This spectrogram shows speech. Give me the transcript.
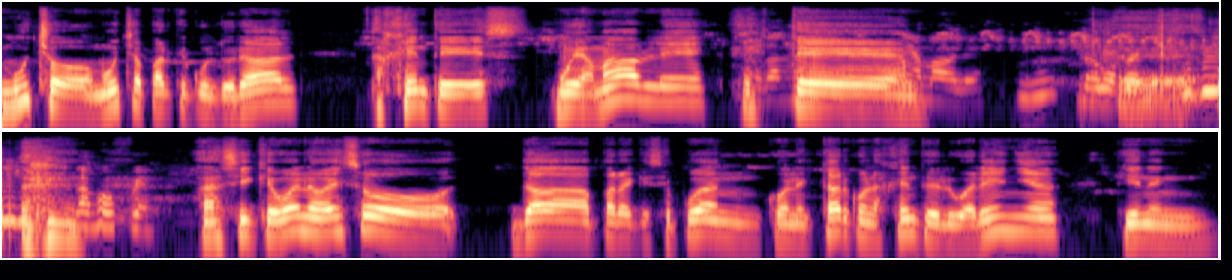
mucho, mucha parte cultural, la gente es muy amable. Este, muy amable. Eh, así que bueno, eso da para que se puedan conectar con la gente lugareña. Tienen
